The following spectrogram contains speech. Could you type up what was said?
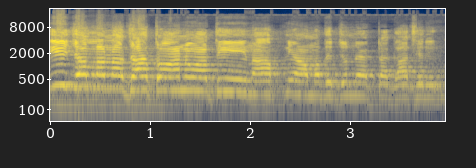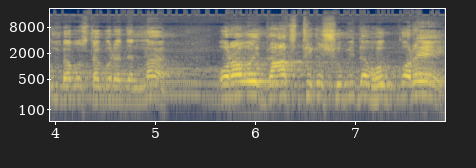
ই জাল্লানা জাত আনোয়াতিন আপনি আমাদের জন্য একটা গাছের এরকম ব্যবস্থা করে দেন না। ওরা ওই গাছ থেকে সুবিধা ভোগ করে।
